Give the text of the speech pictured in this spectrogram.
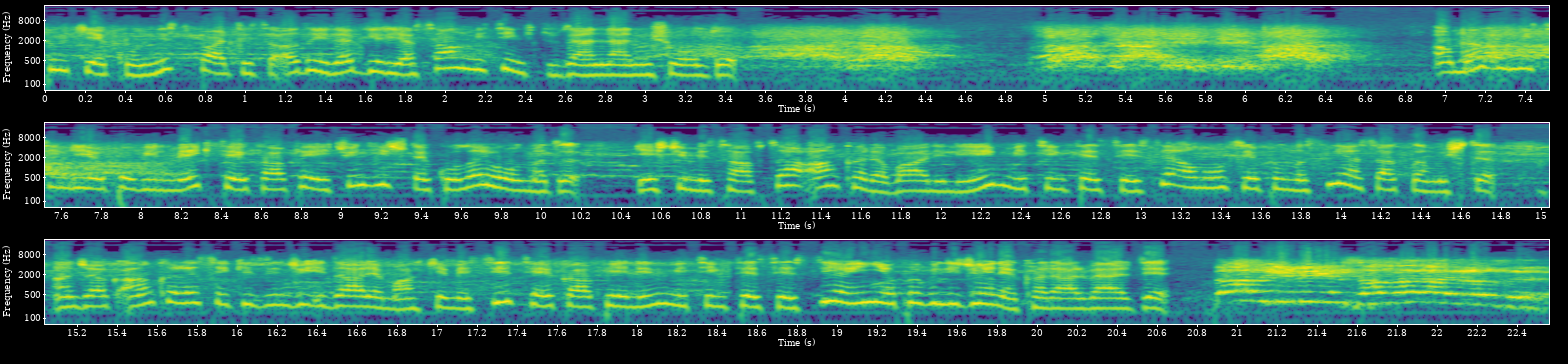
Türkiye Komünist Partisi adıyla bir yasal miting düzenlenmiş oldu. Ama bu mitingi yapabilmek TKP için hiç de kolay olmadı. Geçtiğimiz hafta Ankara Valiliği mitingde sesli anons yapılmasını yasaklamıştı. Ancak Ankara 8. İdare Mahkemesi TKP'nin mitingde sesli yayın yapabileceğine karar verdi. Dağ gibi insanlar ayrıldı.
